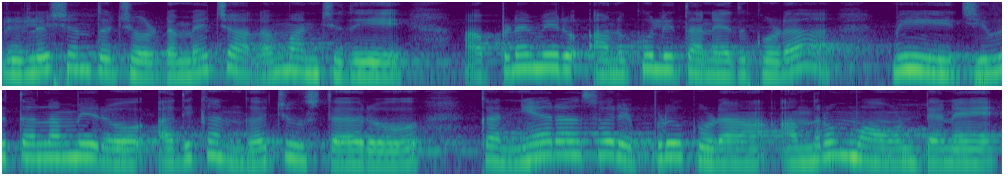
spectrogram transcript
రిలేషన్తో చూడటమే చాలా మంచిది. అప్పుడే మీరు అనుకూలిత అనేది కూడా మీ జీవితంలో మీరు అధికంగా చూస్తారు. కన్యారాశి వారు ఎప్పుడూ కూడా అందరం బాగుంటేనే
